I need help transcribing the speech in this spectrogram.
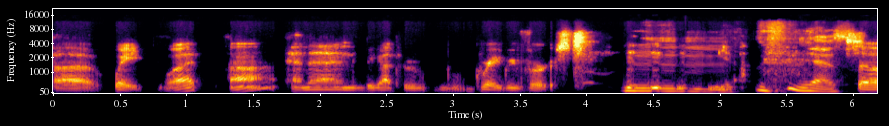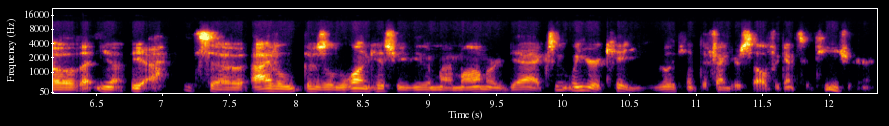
uh, "Wait, what? Huh?" And then we got the grade reversed. Mm. Yes. So that you know, yeah. So I have a, there's a long history of either my mom or dad. Because when you're a kid, you really can't defend yourself against a teacher.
